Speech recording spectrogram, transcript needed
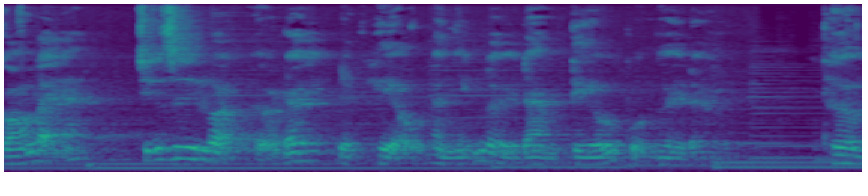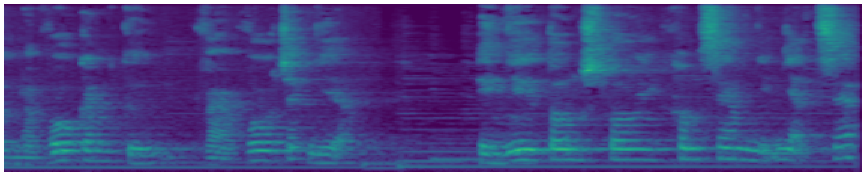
Có lẽ chữ dư luận ở đây được hiểu là những lời đàm tiếu của người đời thường là vô căn cứ và vô trách nhiệm. Hình như tolstoy không xem những nhận xét,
